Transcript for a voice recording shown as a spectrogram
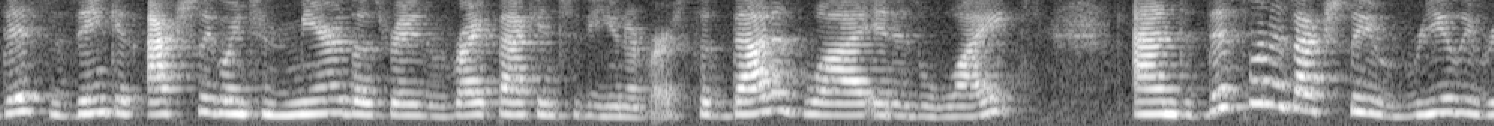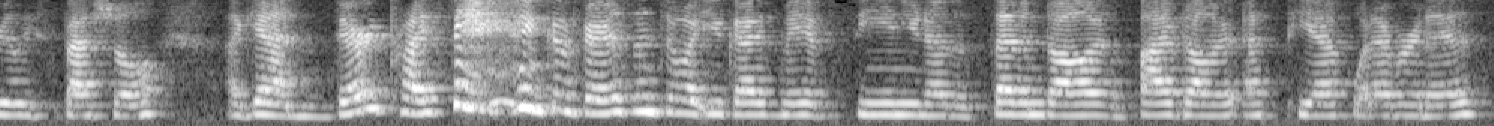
this zinc is actually going to mirror those rays right back into the universe. So that is why it is white and this one is actually really, really special. Again, very pricey in comparison to what you guys may have seen, you know, the $7, the $5 SPF, whatever it is.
